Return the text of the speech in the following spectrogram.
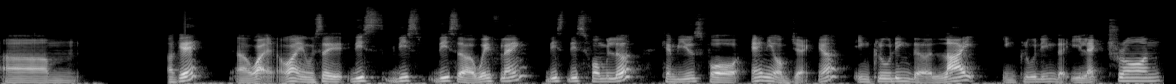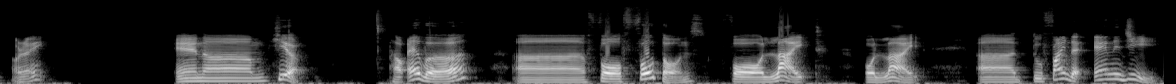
um, okay uh, what I would say this this this uh, wavelength this this formula can be used for any object, yeah, including the light, including the electron, all right. And um, here, however, uh, for photons, for light, for light, uh, to find the energy,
